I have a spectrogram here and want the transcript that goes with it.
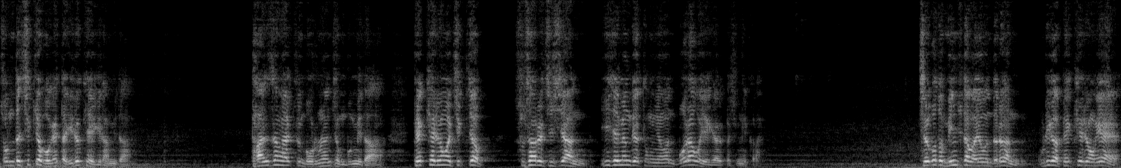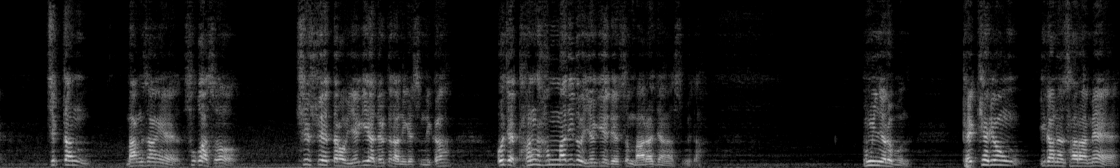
좀 더 지켜보겠다 이렇게 얘기를 합니다. 반성할 줄 모르는 정부입니다. 백혜룡을 직접 수사를 지시한 이재명 대통령은 뭐라고 얘기할 것입니까? 적어도 민주당 의원들은 우리가 백혜룡의 집단 망상에 속아서 실수했다고 얘기해야 될 것 아니겠습니까? 어제 단 한마디도 여기에 대해서 말하지 않았습니다. 국민 여러분, 백혜룡이라는 사람의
